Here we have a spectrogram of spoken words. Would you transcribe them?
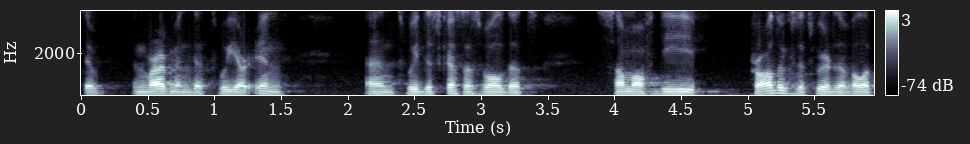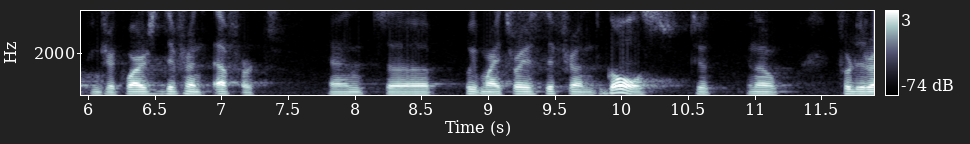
the environment that we are in. And we discussed as well that some of the products that we're developing requires different effort. And uh, we might raise different goals to you know further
